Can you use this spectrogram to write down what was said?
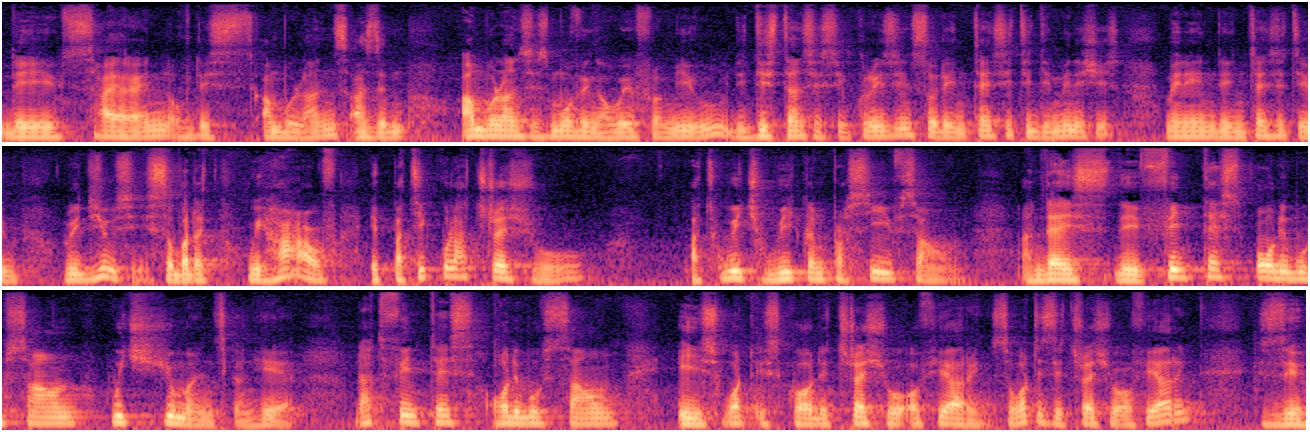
the siren of this ambulance as the ambulance is moving away from you, the distance is increasing, so the intensity diminishes, meaning the intensity reduces. So, but we have a particular threshold at which we can perceive sound, and there is the faintest audible sound which humans can hear. That faintest audible sound is what is called the threshold of hearing. So, what is the threshold of hearing? It's the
